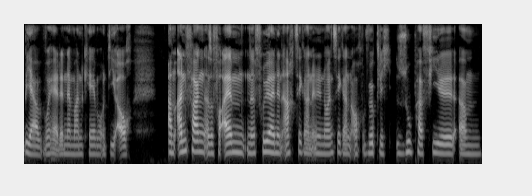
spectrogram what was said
ja, woher denn der Mann käme und die auch am Anfang, also vor allem ne, früher in den 80ern, in den 90ern auch wirklich super viel ähm,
